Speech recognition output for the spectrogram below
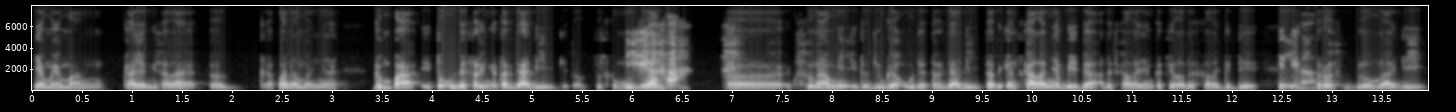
ya memang kayak misalnya uh, apa namanya gempa itu udah sering terjadi gitu. Terus kemudian yeah. Iya. uh, tsunami itu juga udah terjadi, tapi kan skalanya beda. Ada skala yang kecil, ada skala gede. Yeah. Terus belum lagi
